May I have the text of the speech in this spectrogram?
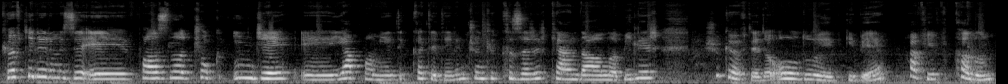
köftelerimizi e, fazla çok ince e, yapmamaya dikkat edelim. Çünkü kızarırken dağılabilir. Şu köftede olduğu gibi hafif kalın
